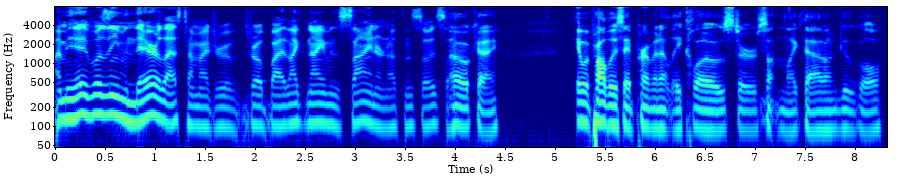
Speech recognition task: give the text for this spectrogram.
I mean, it wasn't even there last time I drove drove by. Like, not even a sign or nothing. So it's like, Oh, okay. It would probably say permanently closed or something like that on Google.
